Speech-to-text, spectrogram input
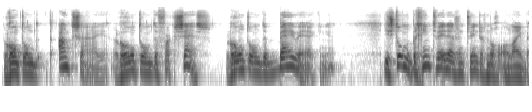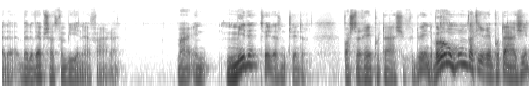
rondom het angstzaaien, rondom de vaccins, rondom de bijwerkingen, die stonden begin 2020 nog online bij de, bij de website van BNN VARA. Maar in midden 2020 was de reportage verdwenen. Waarom? Omdat die reportage,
